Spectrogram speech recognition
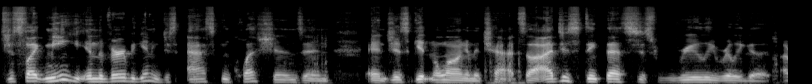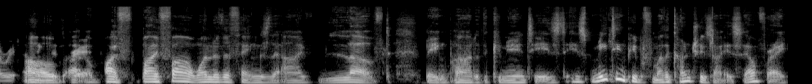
just like me in the very beginning, just asking questions and and just getting along in the chat. So I just think that's just really, really good. I, re- I Oh, uh, by, by far, one of the things that I've loved being part of the community is, is meeting people from other countries like yourself, Ray,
